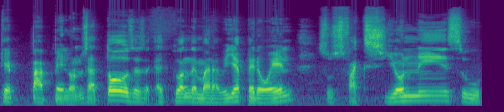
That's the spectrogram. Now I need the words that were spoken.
que papelón. O sea, todos actúan de maravilla, pero él, sus facciones, su,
